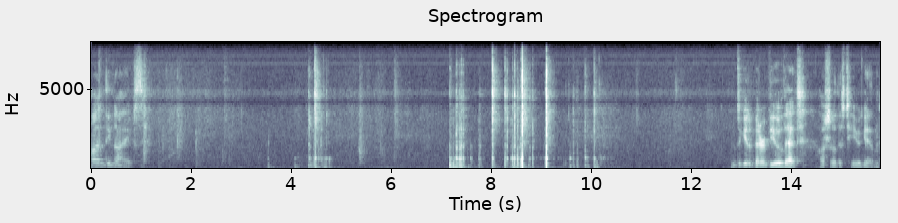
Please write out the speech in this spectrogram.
on the knives. To get a better view of that, I'll show this to you again.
